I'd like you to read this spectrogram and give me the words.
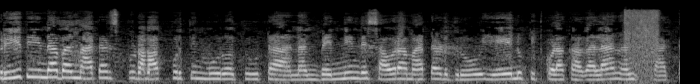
ಪ್ರೀತಿಯಿಂದ ಬಂದ್ ಮಾತಾಡ್ಸ್ಬಿಟ್ಟು ಹಾಕ್ಬಿಡ್ತೀನಿ ಮೂರೊತ್ತು ಊಟ. ನನ್ ಬೆನ್ನಿಂದ ಸಾವಿರ ಮಾತಾಡಿದ್ರು, ಏನು ಕಿತ್ಕೊಳಕ್ ಆಗಲ್ಲ ನನ್ ಕಾಟ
